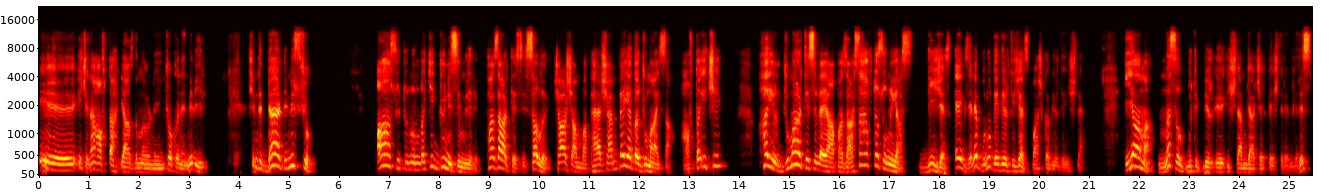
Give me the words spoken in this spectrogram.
Ee, içine hafta yazdım örneğin. Çok önemli değil. Şimdi derdimiz şu. A sütunundaki gün isimleri pazartesi, salı, çarşamba, perşembe ya da cumaysa hafta içi. Hayır cumartesi veya pazarsa hafta sonu yaz diyeceğiz. Excel'e bunu dedirteceğiz başka bir deyişle. İyi ama nasıl bu tip bir e, işlem gerçekleştirebiliriz?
